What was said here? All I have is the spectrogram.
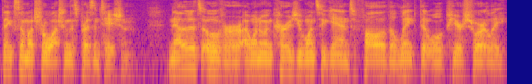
Thanks so much for watching this presentation. Now that it's over, I want to encourage you once again to follow the link that will appear shortly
